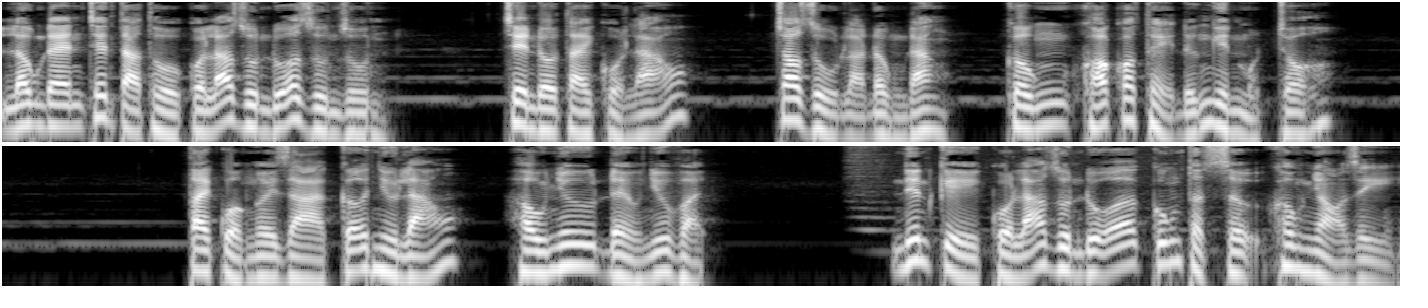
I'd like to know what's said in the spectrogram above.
Lồng đèn trên tà thủ của lão dùn đũa run run. Trên đôi tay của lão, cho dù là đồng đăng, cũng khó có thể đứng yên một chỗ. Tay của người già cỡ như lão, hầu như đều như vậy. Niên kỷ của lão run đũa cũng thật sự không nhỏ gì.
